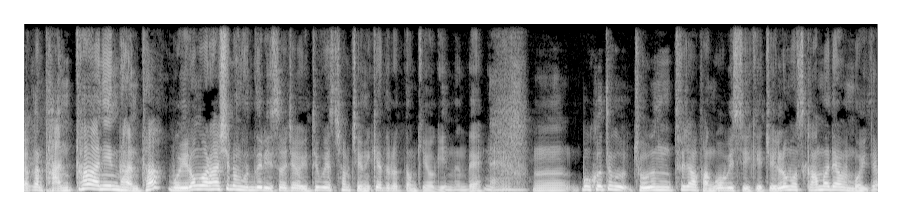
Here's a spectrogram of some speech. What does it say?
약간 단타 아닌 단타 뭐 이런 걸 하시는 분들이 있어요. 제가 유튜브에서 참 재밌게 들었던 기억이 있는데 네. 음, 뭐 그것도 좋은 투자 방법일 수 있겠죠. 일론 머스크 한마디 하면 뭐 이제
